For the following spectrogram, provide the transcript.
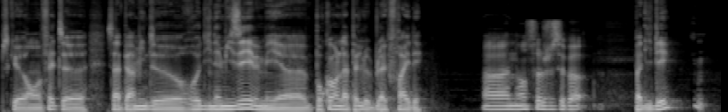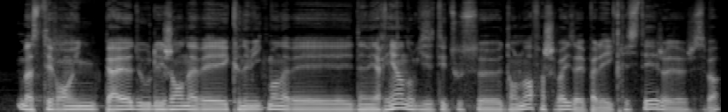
Parce qu'en en fait, euh, ça a permis de redynamiser, mais euh, pourquoi on l'appelle le Black Friday? Ah non, ça je sais pas. Pas d'idée Bah, c'était vraiment une période où les gens n'avaient économiquement n'avaient n'avaient rien, donc ils étaient tous euh, dans le noir. Enfin, je sais pas, ils avaient pas l'électricité, je, je sais pas.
